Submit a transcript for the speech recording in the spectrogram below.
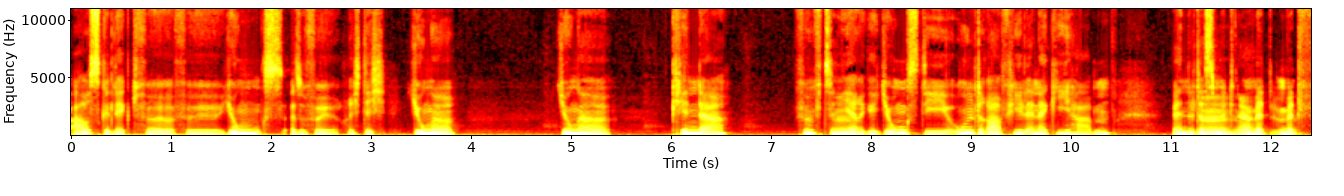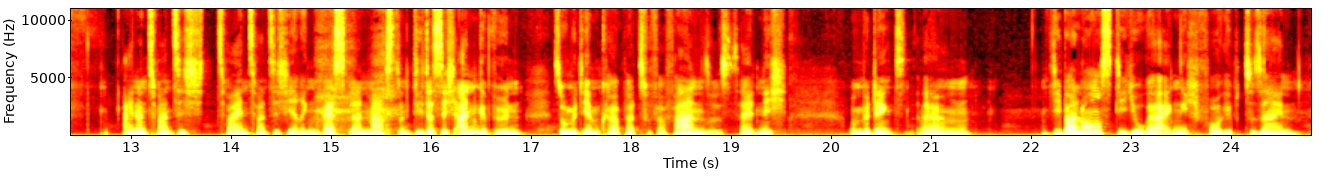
ausgelegt für, für Jungs, also für richtig junge, junge Kinder, 15-jährige mhm. Jungs, die ultra viel Energie haben. Wenn du das mhm, mit, ja. mit, mit 21, 22-jährigen Westlern machst und die das sich angewöhnen, so mit ihrem Körper zu verfahren, so ist halt nicht unbedingt ja. ähm, die Balance, die Yoga eigentlich vorgibt zu sein.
